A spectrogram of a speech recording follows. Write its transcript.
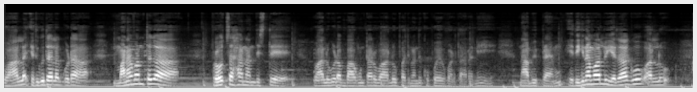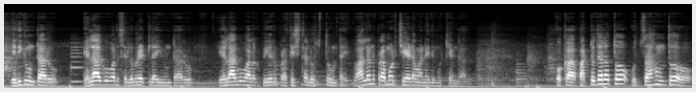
వాళ్ళ ఎదుగుదలకు కూడా మనవంతుగా ప్రోత్సాహాన్ని అందిస్తే వాళ్ళు కూడా బాగుంటారు వాళ్ళు పది మందికి ఉపయోగపడతారని నా అభిప్రాయం. ఎదిగిన వాళ్ళు ఎలాగో వాళ్ళు ఎదిగి ఉంటారు ఎలాగో వాళ్ళు సెలబ్రేట్లు అయి ఉంటారు ఎలాగో వాళ్ళకు పేరు ప్రతిష్టలు వస్తూ ఉంటాయి. వాళ్ళను ప్రమోట్ చేయడం అనేది ముఖ్యం కాదు. ఒక పట్టుదలతో ఉత్సాహంతో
